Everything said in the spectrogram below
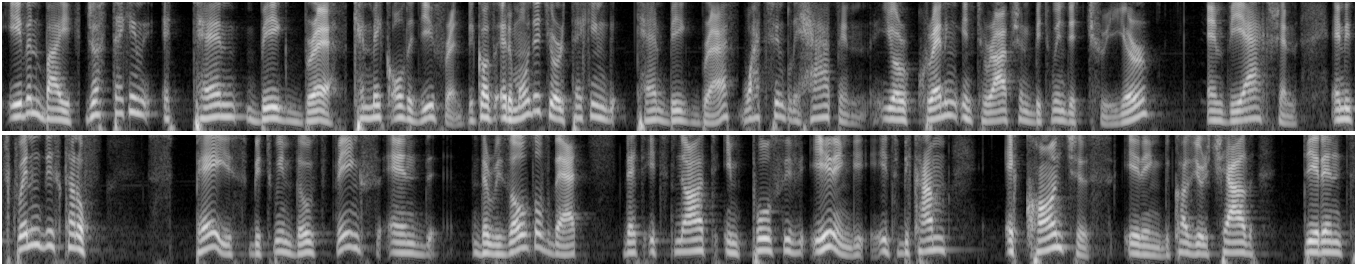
Even by just taking a 10 big breath can make all the difference. Because at the moment that you're taking 10 big breath what simply happen? You're creating interruption between the trigger and the action. And it's creating this kind of space between those things and the result of that that it's not impulsive eating. It's become a conscious eating because your child didn't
